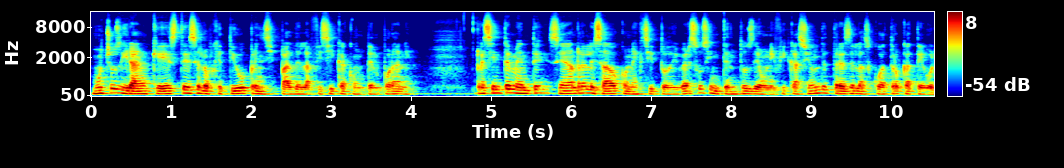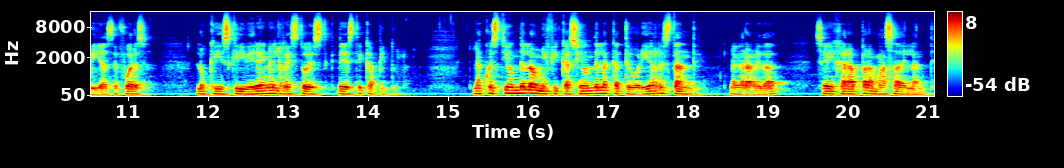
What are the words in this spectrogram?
muchos dirán que este es el objetivo principal de la física contemporánea. Recientemente se han realizado con éxito diversos intentos de unificación de tres de las cuatro categorías de fuerza lo que escribiré en el resto de este capítulo. La cuestión de la unificación de la categoría restante, la gravedad, se dejará para más adelante.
